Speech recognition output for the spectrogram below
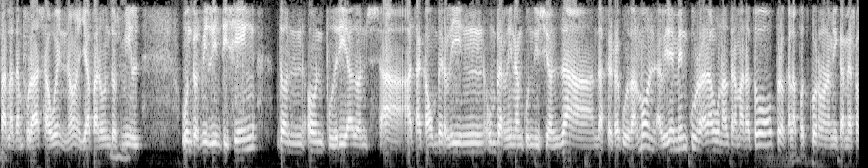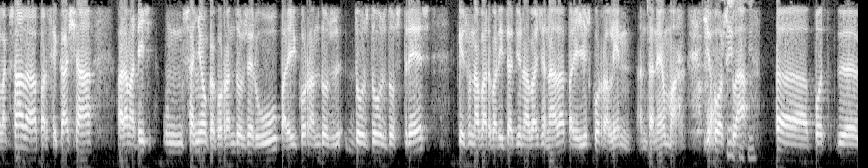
per la temporada següent, no? ja per un, 2000, un 2025 don, on podria doncs, a, atacar un Berlín, un Berlín en condicions de, de fer el rècord del món. Evidentment correrà algun altre marató, però que la pot córrer una mica més relaxada, per fer caixa. Ara mateix un senyor que corre en 2.01, per ell corre en 2.2, que és una barbaritat i una bajanada, per ell és córrer lent, enteneu-me. Llavors, sí, clar, sí, sí eh, pot, eh,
